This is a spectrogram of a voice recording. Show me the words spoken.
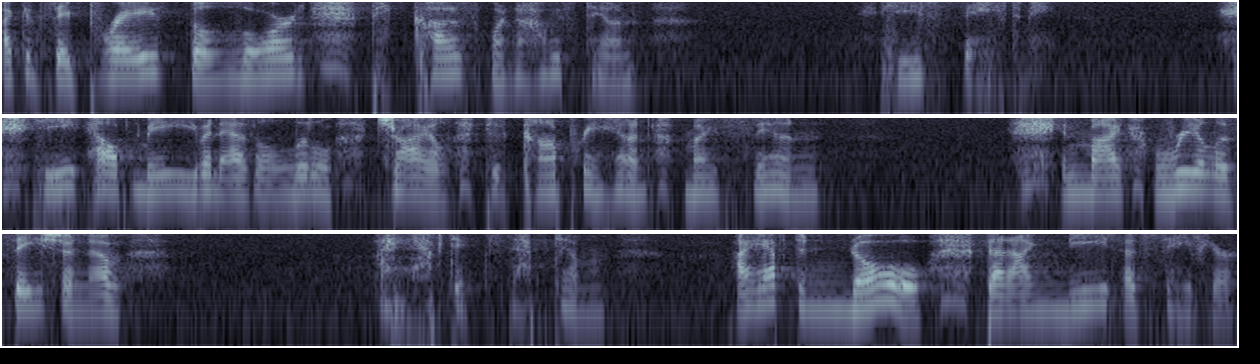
I can say, Praise the Lord, because when I was 10, He saved me. He helped me, even as a little child, to comprehend my sin and my realization of I have to accept Him. I have to know that I need a Savior.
